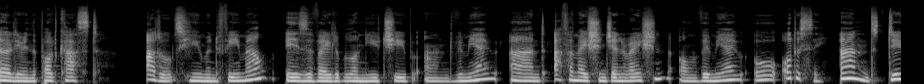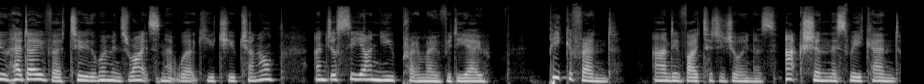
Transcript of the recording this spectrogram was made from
earlier in the podcast, Adult Human Female is available on YouTube and Vimeo, and Affirmation Generation on Vimeo or Odysee. And do head over to the Women's Rights Network YouTube channel and you'll see our new promo video. Peek a friend and invite her to join us. Action this weekend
